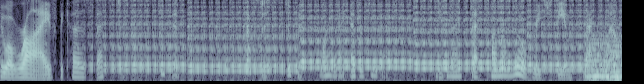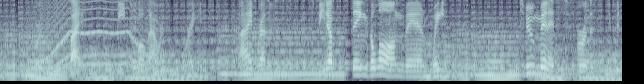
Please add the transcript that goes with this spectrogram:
to arrive because that's just stupid. That's just stupid. Why would I ever do that? That timer will reach the max amount, or by be 12 hours before I get to it. I'd rather speed up things along than wait two minutes for the stupid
